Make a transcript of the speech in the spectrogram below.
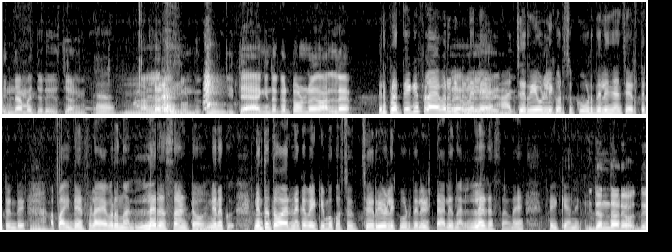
തിന്നാൻ പറ്റിയ ടേസ്റ്റ് ആണ്. ഉം, നല്ല രസമുണ്ട്. ഈ തേങ്ങ ഒക്കെ ഇട്ടോണ്ട് നല്ല ഒരു പ്രത്യേക ഫ്ലേവർ കിട്ടണില്ലേ ആ ചെറിയ ഉള്ളി കുറച്ച് കൂടുതൽ ഞാൻ ചേർത്തിട്ടുണ്ട്. അപ്പൊ അതിന്റെ ഫ്ലേവർ നല്ല രസമാണ് കേട്ടോ ഇങ്ങനെ ഇങ്ങനത്തെ തോരനൊക്കെ വെക്കുമ്പോൾ കുറച്ച് ചെറിയ ഉള്ളി കൂടുതൽ ഇട്ടാൽ നല്ല രസമാണ് കഴിക്കാൻ. ഇതെന്താ അറിയോ ഇത്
